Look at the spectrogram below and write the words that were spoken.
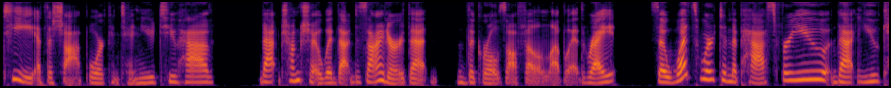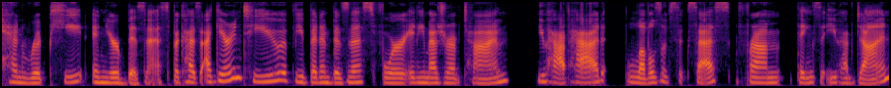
tea at the shop or continue to have that trunk show with that designer that the girls all fell in love with, right? So, what's worked in the past for you that you can repeat in your business? Because I guarantee you, if you've been in business for any measure of time, you have had levels of success from things that you have done.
